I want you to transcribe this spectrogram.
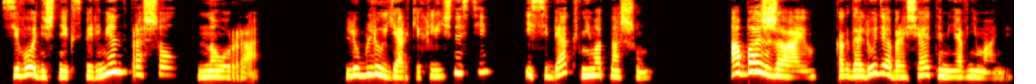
Сегодняшний эксперимент прошел на ура. Люблю ярких личностей и себя к ним отношу. Обожаю, когда люди обращают на меня внимание.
